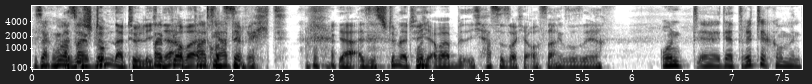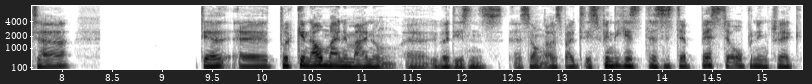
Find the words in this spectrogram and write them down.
Sagen wir also es stimmt Block- natürlich, Bei ne? Block aber Party hat trotzdem. er recht. Ja, also es stimmt natürlich, aber ich hasse solche Aussagen so sehr. Und äh, der dritte Kommentar, der äh, drückt genau meine Meinung äh, über diesen äh, Song aus, weil das finde ich, ist, das ist der beste Opening-Track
